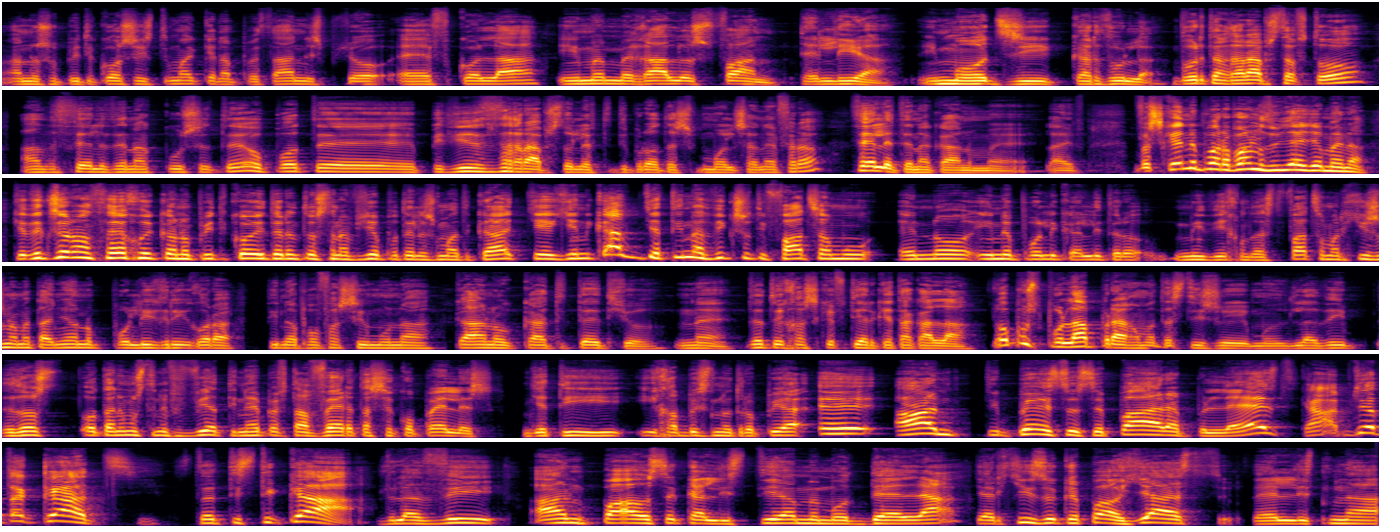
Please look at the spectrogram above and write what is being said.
ανοσοποιητικό σύστημα και να πεθάνεις πιο εύκολα. Είμαι μεγάλος φαν. Τελεία. Emoji καρδούλα. Μπορείτε να γράψετε αυτό, αν δεν θέλετε να ακούσετε Οπότε, επειδή δεν θα γράψετε όλη αυτή την πρόταση που μόλις ανέφερα, θέλετε να κάνουμε live. Βασικά είναι παραπάνω δουλειά για μένα. Και δεν ξέρω αν θα έχω ικανοποιητικό Ιντερνετ ώστε να βγει αποτελεσματικά. Και γενικά, γιατί να δείξω τη φάτσα μου, ενώ είναι πολύ καλύτερο μη δείχνοντας τη φάτσα μου, αρχίζω να μετανιώνω πολύ γρήγορα την απόφασή μου να κάνω κάτι τέτοιο. Ναι, δεν το είχα σκεφτεί αρκετά καλά. Όπως πολλά πράγματα στη ζωή μου. Δηλαδή, εδώ όταν ήμουν στην εφηβεία την έπεφτα βέρτα σε κοπέλες, γιατί είχα μπει στην οτροπία. Ε, αν την πέσω σε πάρα πολλέ, κάποια τα κάτσει. Στατιστικά. Δηλαδή, αν πάω σε καλυστία με μοντέλα και αρχίζω και πάω, Γεια σου. Θέλεις να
